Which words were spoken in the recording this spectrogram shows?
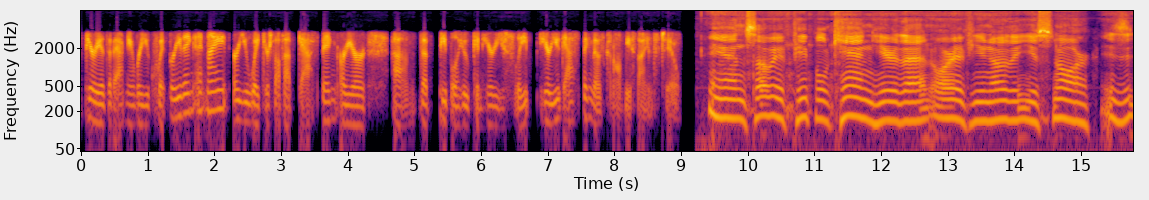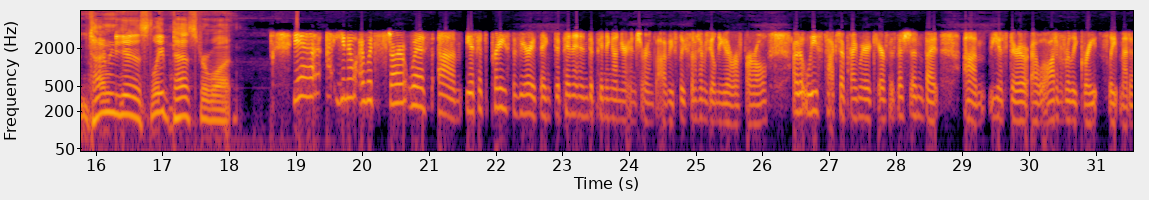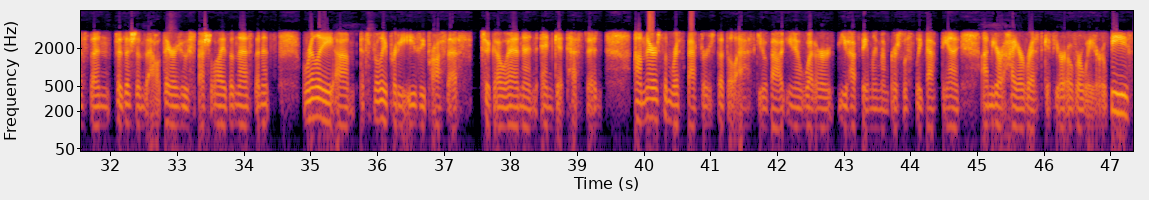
periods of apnea where you quit breathing at night or you wake yourself up gasping or you're um, the people who can hear you sleep hear you gasping those can all be signs too. And so if people can hear that or if you know that you snore is it time to get a sleep test or what? Yeah, you know, I would start with um, if it's pretty severe. I think depending and depending on your insurance, obviously, sometimes you'll need a referral. I would at least talk to a primary care physician. But um, yes, there are a lot of really great sleep medicine physicians out there who specialize in this, and it's really um, it's really a pretty easy process to go in and, and get tested. Um, there are some risk factors that they'll ask you about, you know, whether you have family members with sleep apnea. Um, you're at higher risk if you're overweight or obese.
